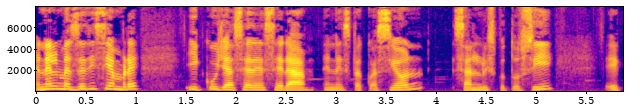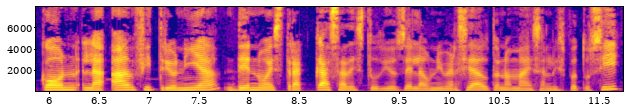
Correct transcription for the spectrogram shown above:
en el mes de diciembre y cuya sede será en esta ocasión San Luis Potosí, eh, con la anfitrionía de nuestra Casa de Estudios de la Universidad Autónoma de San Luis Potosí,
